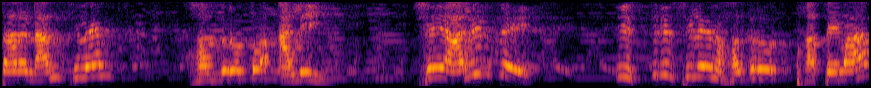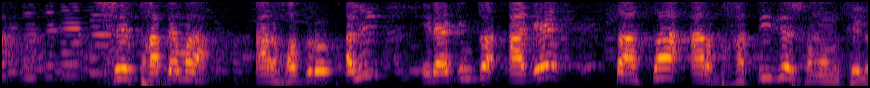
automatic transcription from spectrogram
তার নাম ছিলেন হজরত আলী। সেই আলীর যে স্ত্রী ছিলেন হজরত ফাতেমা, সে ফাতেমা আর হজরত আলী, এরা কিন্তু আগে চাচা আর ভাতিজে সমন ছিল।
